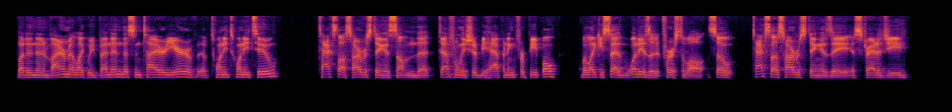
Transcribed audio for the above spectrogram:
But in an environment like we've been in this entire year of, of 2022, tax loss harvesting is something that definitely should be happening for people. But like you said, what is it, first of all? So, tax loss harvesting is a, a strategy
